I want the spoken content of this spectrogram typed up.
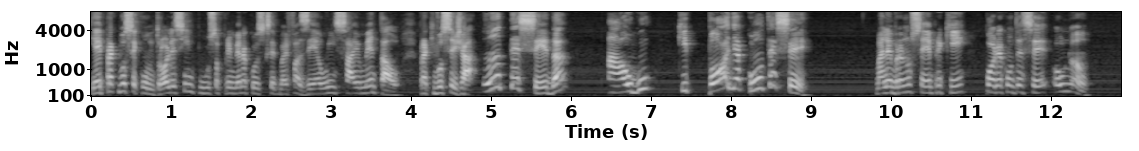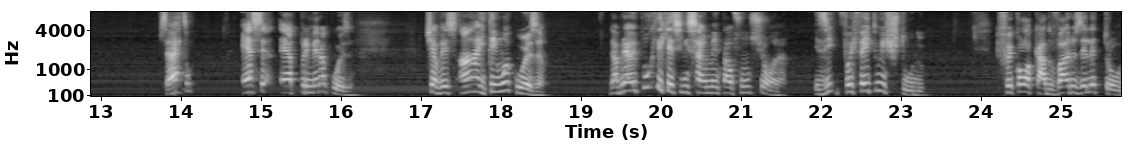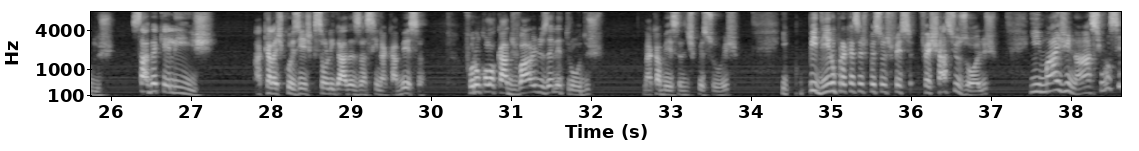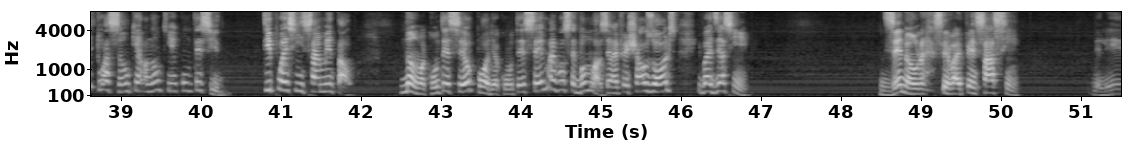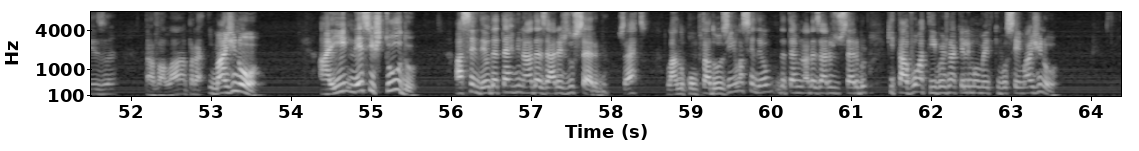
E aí para que você controle esse impulso, a primeira coisa que você vai fazer é o ensaio mental, para que você já anteceda algo que pode acontecer. Mas lembrando sempre que pode acontecer ou não. Certo? Essa é a primeira coisa. Tinha vez. Ah, e tem uma coisa. Gabriel, e por que, que esse ensaio mental funciona? Foi feito um estudo que foi colocado vários eletrodos. Sabe aqueles aquelas coisinhas que são ligadas assim na cabeça? Foram colocados vários eletrodos na cabeça das pessoas e pediram para que essas pessoas fechassem os olhos e imaginassem uma situação que ela não tinha acontecido. Tipo esse ensaio mental. Não aconteceu, pode acontecer, mas você, vamos lá, você vai fechar os olhos e vai dizer assim. Dizer não, né? Você vai pensar assim. Beleza, tava lá para. Imaginou. Aí, nesse estudo, acendeu determinadas áreas do cérebro, certo? Lá no computadorzinho acendeu determinadas áreas do cérebro que estavam ativas naquele momento que você imaginou.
